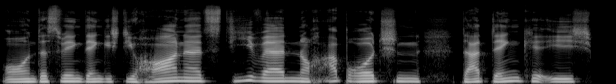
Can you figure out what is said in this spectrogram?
Und deswegen denke ich, die Hornets, die werden noch abrutschen. Da denke ich,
